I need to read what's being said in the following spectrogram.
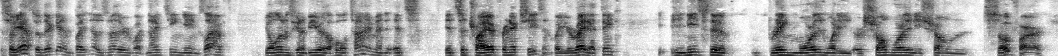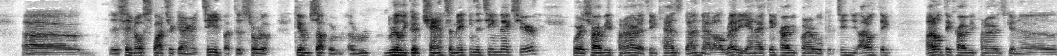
so yeah, so they're getting. But you know, there's another what 19 games left. Yolan is going to be here the whole time, and it's it's a tryout for next season. But you're right. I think he- he needs to bring more than what he or show more than he's shown so far. Uh, they say no spots are guaranteed, but to sort of give himself a, a really good chance of making the team next year. Whereas Harvey Pinard, I think, has done that already, and I think Harvey Pinard will continue. I don't think I don't think Harvey Pinard's gonna.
